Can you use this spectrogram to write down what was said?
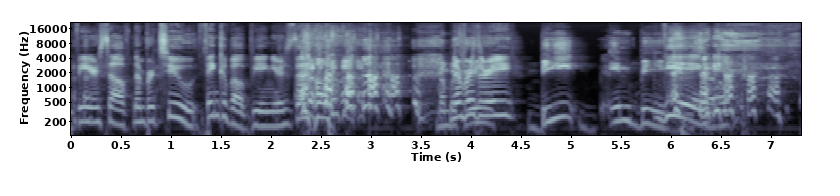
one, be yourself. Number two, think about being yourself. number three, be in being Being. yourself.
